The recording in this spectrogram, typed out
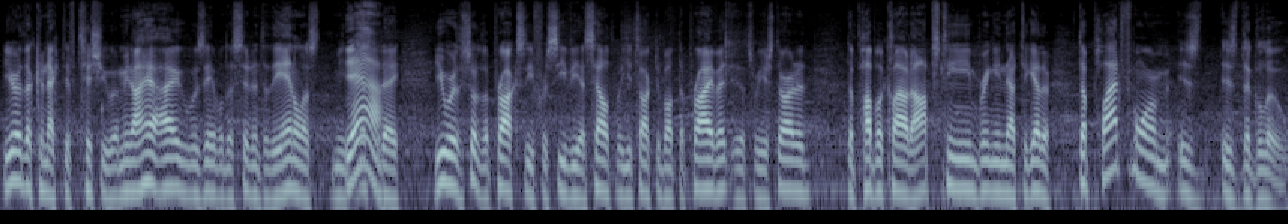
You're the connective tissue. I mean, I, I was able to sit into the analyst meeting Yeah. yesterday. You were sort of the proxy for CVS Health, but you talked about the private, that's where you started, the public cloud ops team, bringing that together. The platform is, is the glue,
